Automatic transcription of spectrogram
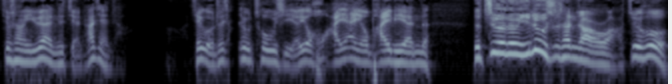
就上医院就检查检查，结果这家又抽血又化验又拍片子。这折腾一溜十三招啊！最后，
